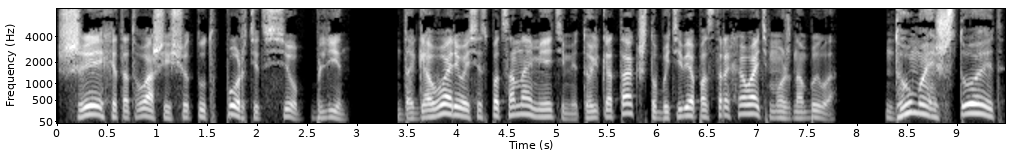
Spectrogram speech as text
Шейх этот ваш еще тут портит все, блин. Договаривайся с пацанами этими, только так, чтобы тебя подстраховать можно было. Думаешь, стоит?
